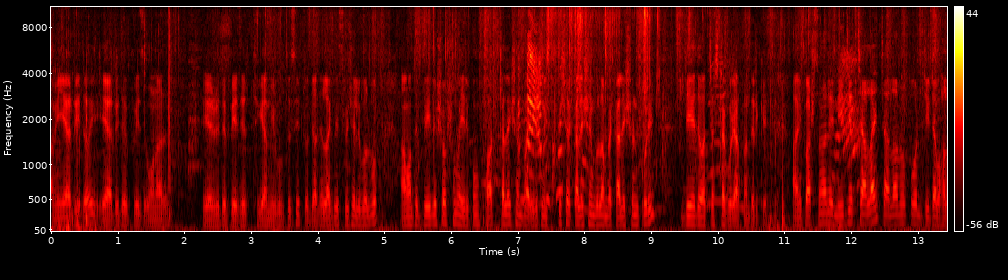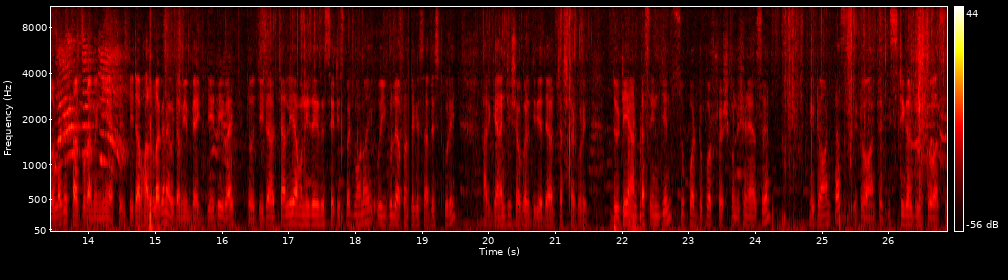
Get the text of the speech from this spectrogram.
আমি air Hridoy air Hridoy page ওনার এয়ার পেজের থেকে আমি বলতেছি, তো যাদের লাগবে স্পেশালি বলব। আমাদের পেজে সবসময় এরকম হট কালেকশন বা এরকম স্পেশাল কালেকশনগুলো আমরা কালেকশন করি, দিয়ে দেওয়ার চেষ্টা করি আপনাদেরকে। আমি পার্সোনালি নিজে চালাই, চালানোর পর যেটা ভালো লাগে তারপর আমি নিয়ে আসি। যেটা ভালো লাগে না, ওইটা আমি ব্যাগ দিয়ে দিই বাইক তো যেটা চালিয়ে আমার নিজের কাছে স্যাটিসফাইড মনে হয়, ওইগুলো আপনাদেরকে সাজেস্ট করি, আর গ্যারান্টি সহকারে দিয়ে দেওয়ার চেষ্টা করি। দুইটাই আনটাস ইঞ্জিন সুপার ডুপার ফ্রেশ কন্ডিশনে আছে। এটাও আনটাস এটাও আনটাস স্টিকারগুলো শো আছে।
